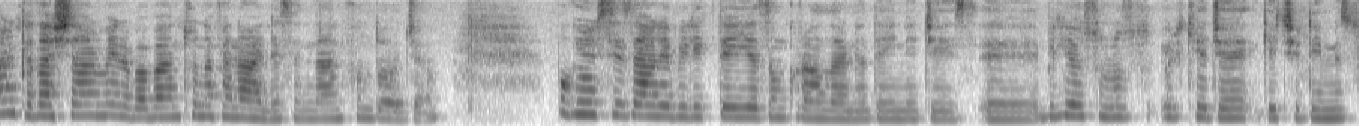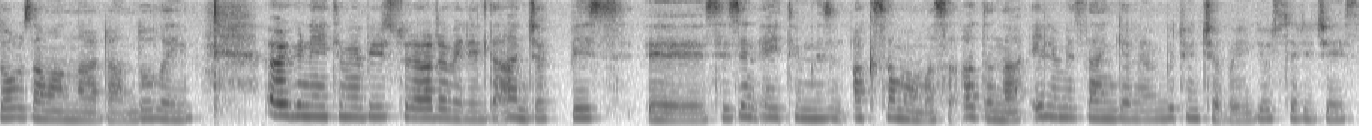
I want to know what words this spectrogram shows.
Arkadaşlar merhaba ben Tuna Fen ailesinden Funda Hoca. Bugün sizlerle birlikte yazım kurallarına değineceğiz. Ee, biliyorsunuz ülkece geçirdiğimiz zor zamanlardan dolayı örgün eğitime bir süre ara verildi. Ancak biz e, sizin eğitiminizin aksamaması adına elimizden gelen bütün çabayı göstereceğiz.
